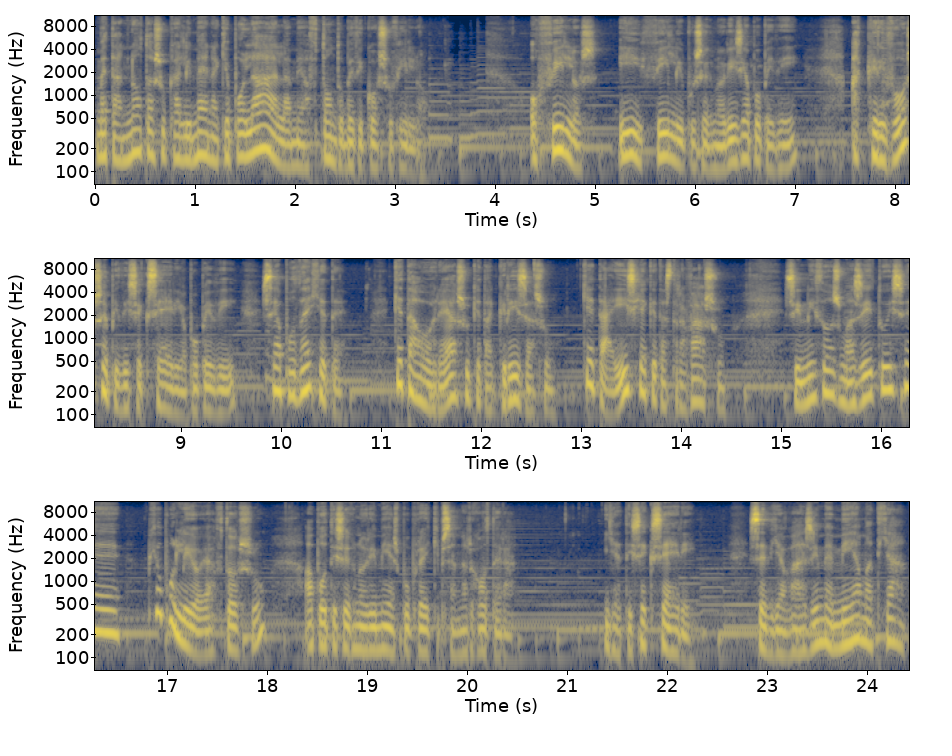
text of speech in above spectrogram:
με τα νότα σου καλυμμένα και πολλά άλλα με αυτόν τον παιδικό σου φίλο. Ο φίλος ή η φίλη που σε γνωρίζει από παιδί, ακριβώς επειδή σε ξέρει από παιδί, σε αποδέχεται και τα ωραία σου και τα γκρίζα σου και τα ίσια και τα στραβά σου. Συνήθως μαζί του είσαι πιο πολύ ο εαυτός σου από τις εγνωριμίες που προέκυψαν αργότερα. Γιατί σε ξέρει, σε διαβάζει με μία ματιά.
